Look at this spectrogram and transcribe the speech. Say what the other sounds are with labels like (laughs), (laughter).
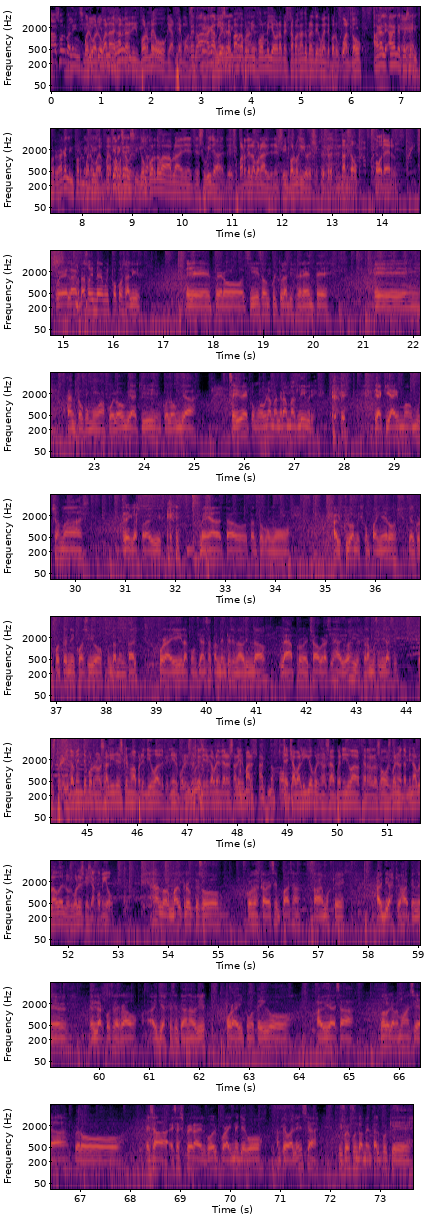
Bueno, bueno, ¿van a dejar dar el informe o qué hacemos? Bueno, Porque haga, Javier pues, me el paga por un informe y ahora me está pagando prácticamente por un cuarto. Hágale, hágale pues Eh. el informe, hágale el informe. Bueno, ¿Qué- pues, pues, vamos a ver. John Córdoba habla de, de su vida, de su parte laboral, en este informe que yo les estoy presentando. Joder. Pues la verdad soy de muy poco salir, Eh, pero sí son culturas diferentes, eh, tanto como a Colombia, aquí en Colombia se vive como de una manera más libre (laughs) y aquí hay muchas más reglas para vivir. (laughs) Me he adaptado tanto como al club, a mis compañeros y al cuerpo técnico ha sido fundamental. Por ahí la confianza también que se me ha brindado, la he aprovechado gracias a Dios y esperamos seguir así. Pues precisamente por no salir es que no ha aprendido a definir, por eso es que tiene que aprender a salir más. (laughs) No. Este chavalillo pues nos ha venido a cerrar los ojos. Bueno, también ha hablado de los goles que se ha comido. Es anormal, creo que son cosas que a veces pasan. Sabemos que hay días que vas a tener el arco cerrado, hay días que se te van a abrir. Por ahí, como te digo, había esa, no lo llamemos ansiedad, pero esa, esa espera del gol por ahí me llegó ante Valencia y fue fundamental porque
